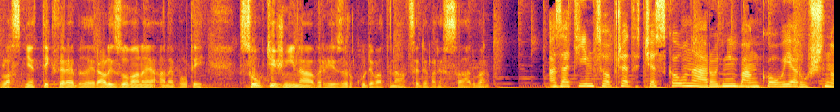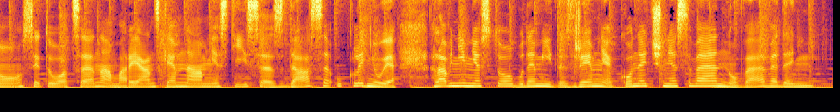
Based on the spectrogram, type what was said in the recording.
vlastně ty, které byly realizované, anebo ty soutěžní návrhy z roku 1992. A zatímco před Českou národní bankou je rušno, situace na Mariánském náměstí se zdá se uklidňuje. Hlavní město bude mít zřejmě konečně své nové vedení.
